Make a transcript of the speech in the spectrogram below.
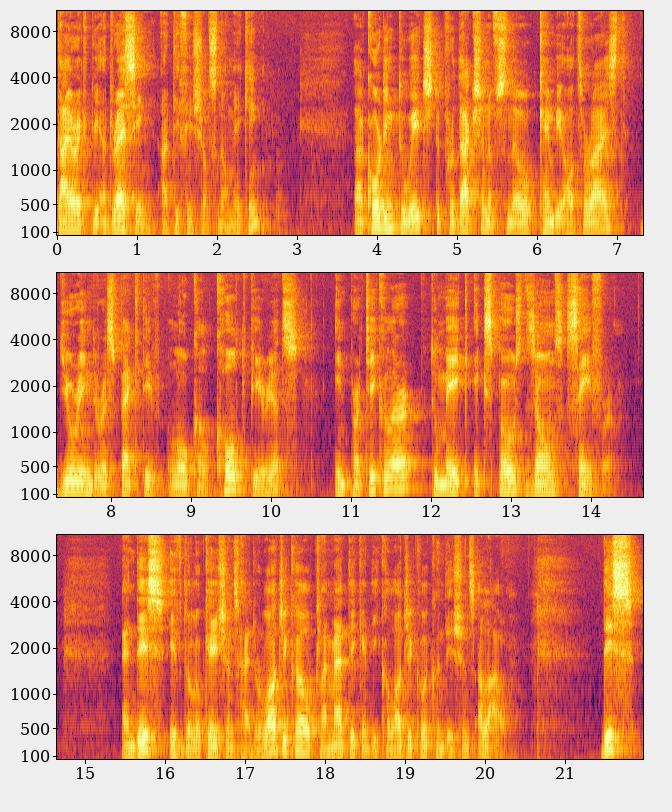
directly addressing artificial snowmaking, according to which the production of snow can be authorized during the respective local cold periods in particular to make exposed zones safer. And this if the location's hydrological, climatic, and ecological conditions allow. This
